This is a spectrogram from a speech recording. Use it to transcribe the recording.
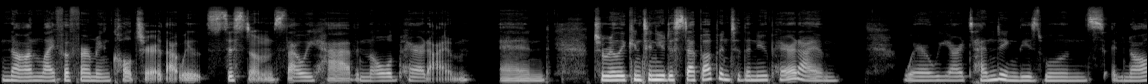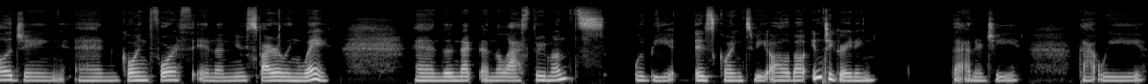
non-life affirming culture that we systems that we have in the old paradigm and to really continue to step up into the new paradigm where we are tending these wounds acknowledging and going forth in a new spiraling way and the next and the last 3 months would be is going to be all about integrating the energy that we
